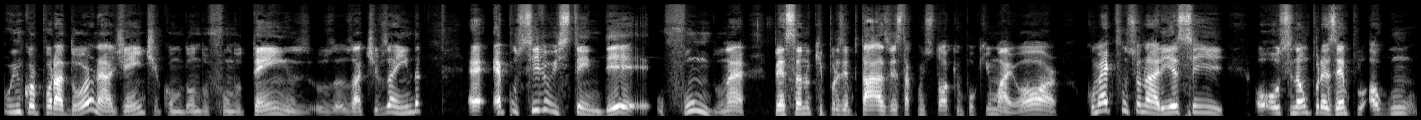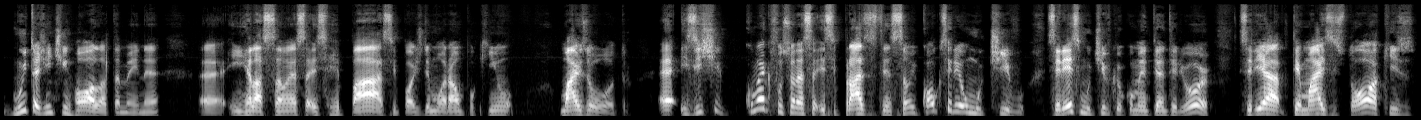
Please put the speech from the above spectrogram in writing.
o incorporador, né, a gente, como dono do fundo, tem os, os, os ativos ainda. É, é, possível estender o fundo, né? Pensando que, por exemplo, tá, às vezes está com estoque um pouquinho maior. Como é que funcionaria se, ou, ou se não, por exemplo, algum, muita gente enrola também, né? É, em relação a essa, esse repasse, pode demorar um pouquinho mais ou outro. É, existe. Como é que funciona essa, esse prazo de extensão e qual seria o motivo? Seria esse motivo que eu comentei anterior? Seria ter mais estoques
